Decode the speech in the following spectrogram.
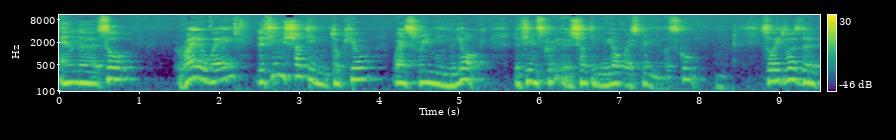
And uh, so, right away, the film shot in Tokyo were screened in New York. The film uh, shot in New York were screened in Moscow. So it was the.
